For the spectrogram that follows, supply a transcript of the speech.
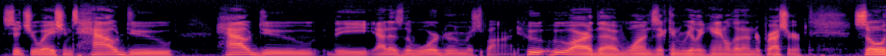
situations. How do how do the how does the wardroom respond? Who who are the ones that can really handle it under pressure? So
